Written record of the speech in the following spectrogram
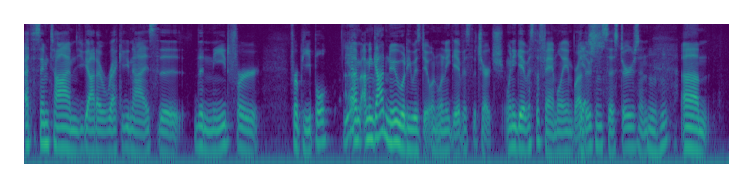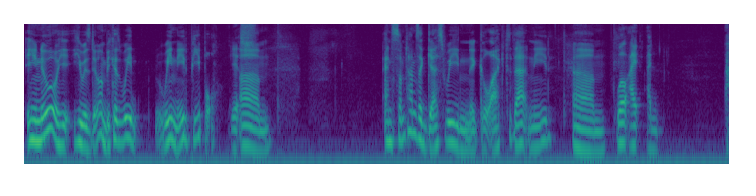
at the same time, you got to recognize the the need for for people. Yeah. Um, I mean, God knew what He was doing when He gave us the church, when He gave us the family and brothers Yes. Mm-hmm. and sisters, and um, He knew what he, he was doing because we we need people. Yes. Um, and sometimes I guess we neglect that need. Um, Well, I, I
